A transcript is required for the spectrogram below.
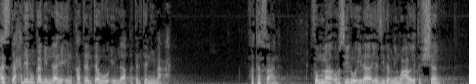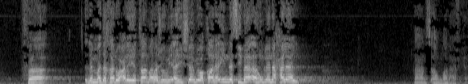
أستحلفك بالله إن قتلته إلا قتلتني معه. فكف عنه. ثم أرسلوا إلى يزيد بن معاوية في الشام. فلما دخلوا عليه قام رجل من أهل الشام وقال إن سباءهم لنا حلال. نعم نسأل الله العافية.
